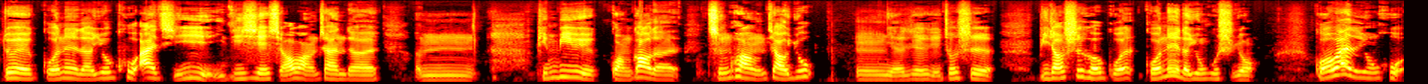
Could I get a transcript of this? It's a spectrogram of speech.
对国内的优酷、爱奇艺以及一些小网站的嗯屏蔽广告的情况较优，嗯，也也也就是比较适合国国内的用户使用。国外的用户，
